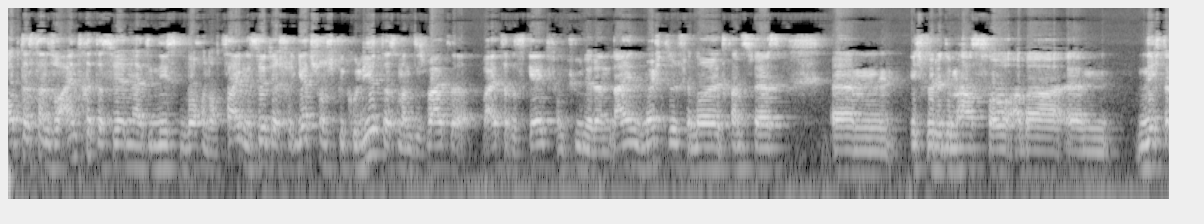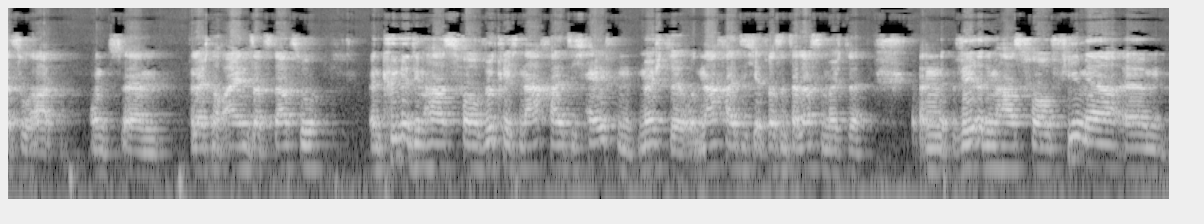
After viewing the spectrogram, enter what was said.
ob das dann so eintritt, das werden halt die nächsten Wochen noch zeigen. Es wird ja schon, jetzt schon spekuliert, dass man sich weiter, weiteres Geld von Kühne dann leihen möchte für neue Transfers. Ähm, ich würde dem HSV aber ähm, nicht dazu raten. Und ähm, vielleicht noch einen Satz dazu wenn Kühne dem HSV wirklich nachhaltig helfen möchte und nachhaltig etwas hinterlassen möchte, dann wäre dem HSV viel mehr ähm,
